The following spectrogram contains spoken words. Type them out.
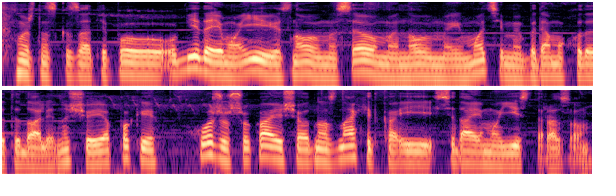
можна сказати, пообідаємо і з новими силами, новими емоціями будемо ходити далі. Ну що, я поки ходжу, шукаю ще одна знахідка і сідаємо їсти разом.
